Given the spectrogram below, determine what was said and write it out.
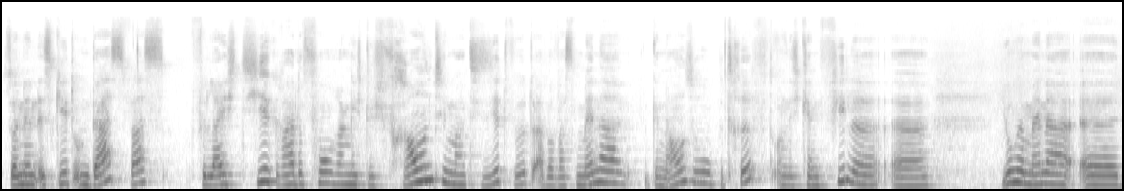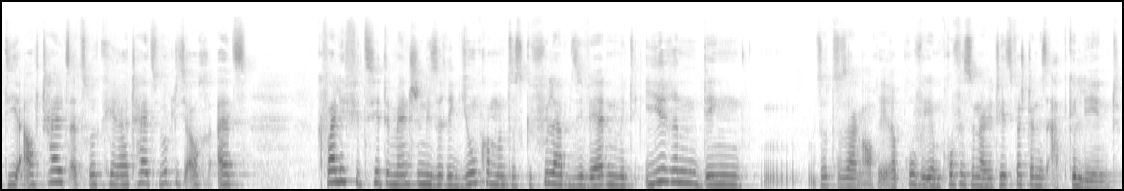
sondern es geht um das, was vielleicht hier gerade vorrangig durch Frauen thematisiert wird, aber was Männer genauso betrifft. Und ich kenne viele äh, junge Männer, äh, die auch teils als Rückkehrer, teils wirklich auch als qualifizierte Menschen in diese Region kommen und das Gefühl haben, sie werden mit ihren Dingen, sozusagen auch ihrer Profi, ihrem Professionalitätsverständnis abgelehnt.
